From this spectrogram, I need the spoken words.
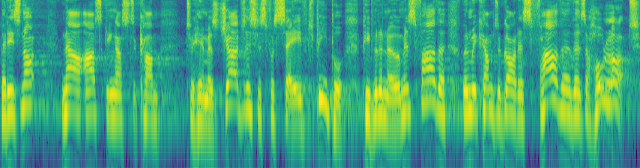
But he's not now asking us to come to him as judge. This is for saved people, people who know him as Father. When we come to God as Father, there's a whole lot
